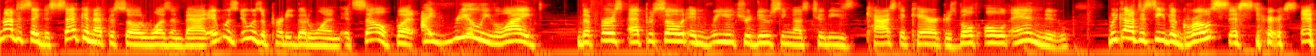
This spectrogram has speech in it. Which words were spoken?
Not to say the second episode wasn't bad. It was it was a pretty good one itself, but I really liked the first episode in reintroducing us to these cast of characters, both old and new. We got to see the Gross sisters, and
